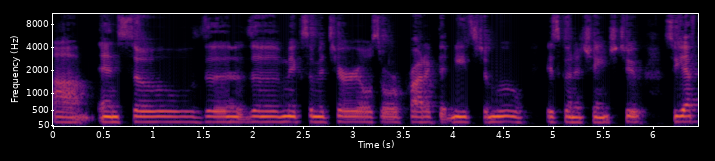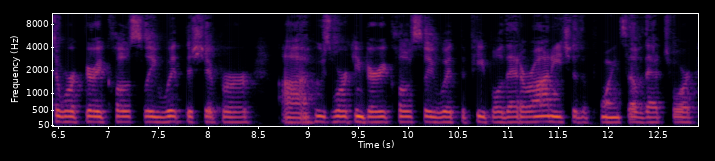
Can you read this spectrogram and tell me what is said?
um, and so the the mix of materials or product that needs to move is going to change too. So you have to work very closely with the shipper, uh, who's working very closely with the people that are on each of the points of that tour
